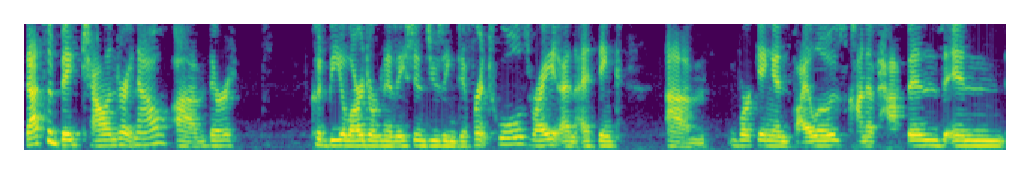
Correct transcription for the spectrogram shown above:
that's a big challenge right now. Um, there could be large organizations using different tools, right? And I think um, working in silos kind of happens in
